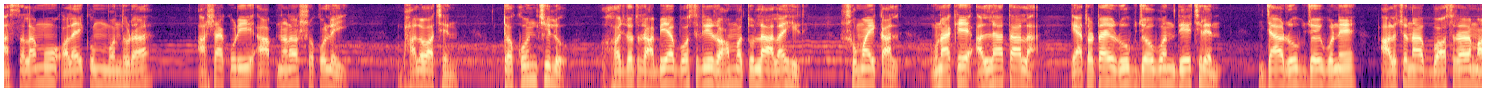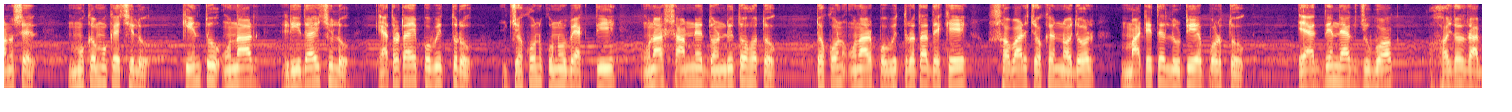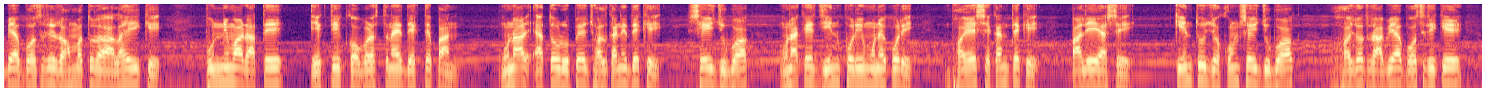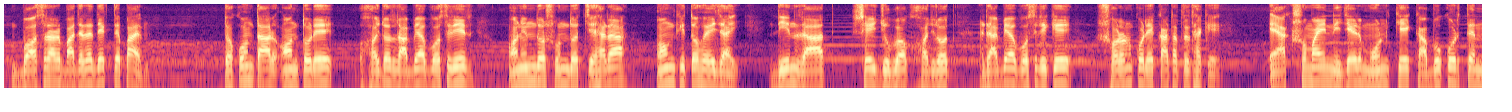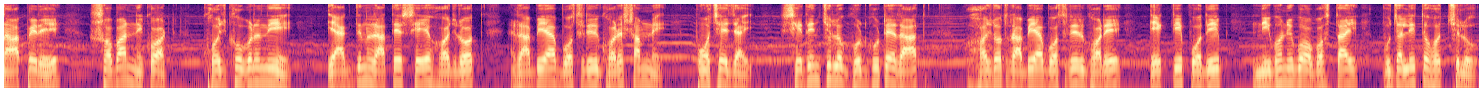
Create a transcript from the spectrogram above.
আসসালামু আলাইকুম বন্ধুরা, আশা করি আপনারা সকলেই ভালো আছেন। তখন ছিল হজরত রাবিয়া বসরি রহমতুল্লাহ আলাহির সময়কাল। ওনাকে আল্লাহ তাআলা এতটাই রূপ যৌবন দিয়েছিলেন, যা রূপ যৌবনে আলোচনা বসরার মানুষের মুখে মুখে ছিল। কিন্তু ওনার হৃদয় ছিল এতটাই পবিত্র, যখন কোনো ব্যক্তি ওনার সামনে দণ্ডিত হতো তখন ওনার পবিত্রতা দেখে সবার চোখের নজর মাটিতে লুটিয়ে পড়ত। একদিন এক যুবক হজরত রাবিয়া বসরি রহমতুল্লাহ আলাহিকে পূর্ণিমা রাতে একটি কবরস্থানে দেখতে পান। ওনার এত রূপে ঝলকানি দেখে সেই যুবক ওনাকে জিন পরি মনে করে ভয়ে সেখান থেকে পালিয়ে আসে। কিন্তু যখন সেই যুবক হজরত রাবিয়া বসরিকে বসরার বাজারে দেখতে পান তখন তার অন্তরে হজরত রাবিয়া বসরির অনিন্দ সুন্দর চেহারা অঙ্কিত হয়ে যায়। দিন রাত সেই যুবক হজরত রাবিয়া বসরিকে স্মরণ করে কাটাতে থাকে। এক সময় নিজের মনকে কাবু করতে না পেরে সবার নিকট খোঁজ খবর নিয়ে একদিন রাতে সে হজরত রাবিয়া বসরির ঘরের সামনে পৌঁছে যায়। সেদিন ছিল ঘুটঘুটে রাত। হজরত রাবিয়া বসরির ঘরে একটি প্রদীপ নিভ নিভ অবস্থায় পূজালিত হচ্ছিল।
